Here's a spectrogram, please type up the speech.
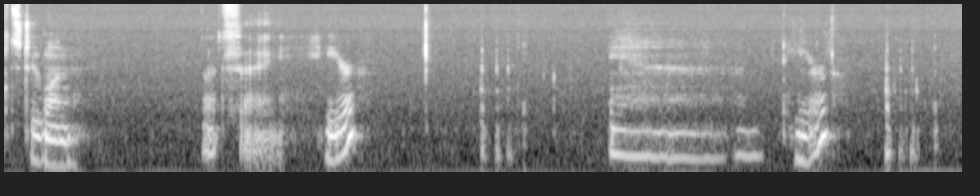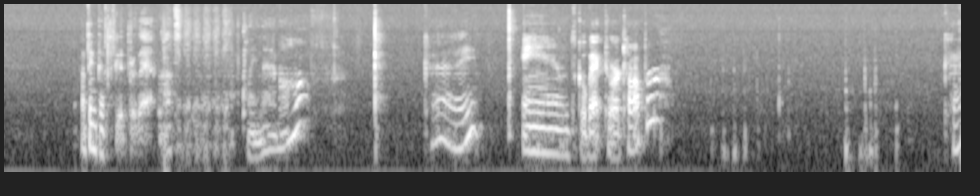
Let's do one, let's say here. Here. I think that's good for that. Let's clean that off. Okay. And let's go back to our topper. Okay.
